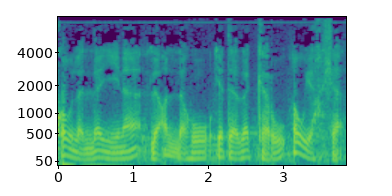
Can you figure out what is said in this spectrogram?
qawlan layyina la'allahu yatadhakkaru aw yakhsha."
